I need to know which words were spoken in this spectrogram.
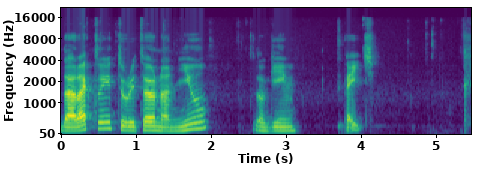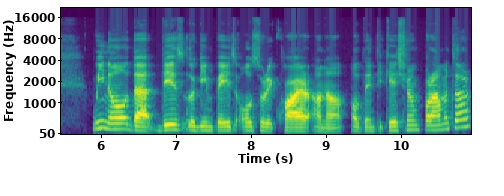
directly to return a new login page. We know that this login page also require an uh, authentication parameter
